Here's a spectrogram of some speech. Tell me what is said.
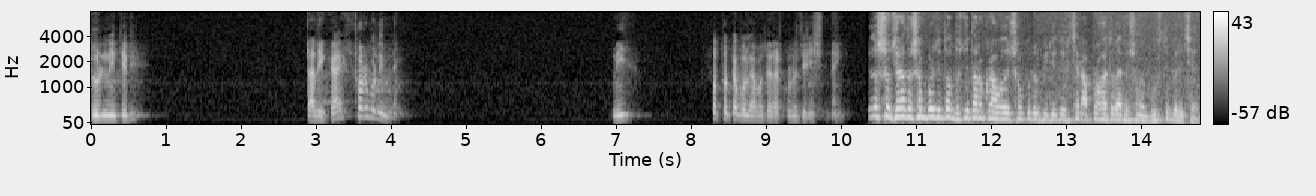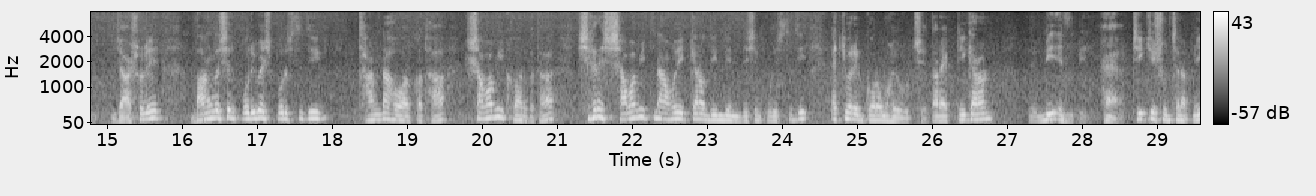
দুর্নীতির তালিকায় সর্বনিম্নে। সত্যতা বলে আমাদের আর কোনো জিনিস নাই। দর্শক, যারা তো সম্পর্কিত ধৈর্য ধারণ করে আমাদের সম্পূর্ণ ভিডিও দেখছেন, আপনারা হয়তো এত সময় বুঝতে পেরেছেন যে আসলে বাংলাদেশের পরিবেশ পরিস্থিতি ঠান্ডা হওয়ার কথা, স্বাভাবিক হওয়ার কথা, সেখানে স্বাভাবিক না হয়ে কেন দিন দিন দেশের পরিস্থিতি একেবারে গরম হয়ে উঠছে? তার একটি কারণ, বিএনপি। হ্যাঁ ঠিকই শুনছেন আপনি।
